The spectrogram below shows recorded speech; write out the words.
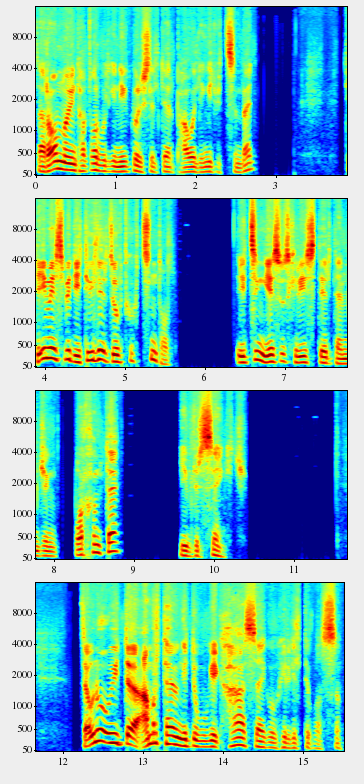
За Ром ноён 5 дугаар бүлгийн 1-р эшлэлдэр Паул ингэж бичсэн байна. Тиймээс бид итгэлээр зөвтгөгдсөн тул эзэн Есүс Христээр дамжин бурхантай эвлэрсэн гэж. За өнөө үед амар тайван гэдэг үгийг хаа сайгүй хэрэгэлдэг болсон.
